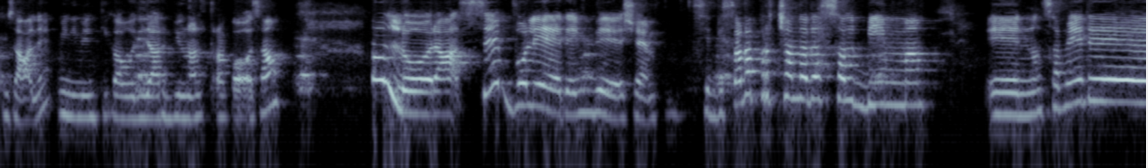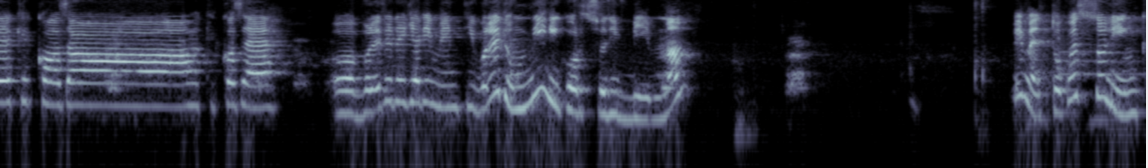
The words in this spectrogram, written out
scusate, mi dimenticavo di darvi un'altra cosa. Allora, se volete invece, se vi state approcciando adesso al BIM e non sapete che cosa, che cos'è, uh, volete dei chiarimenti, volete un mini corso di BIM, vi metto questo link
